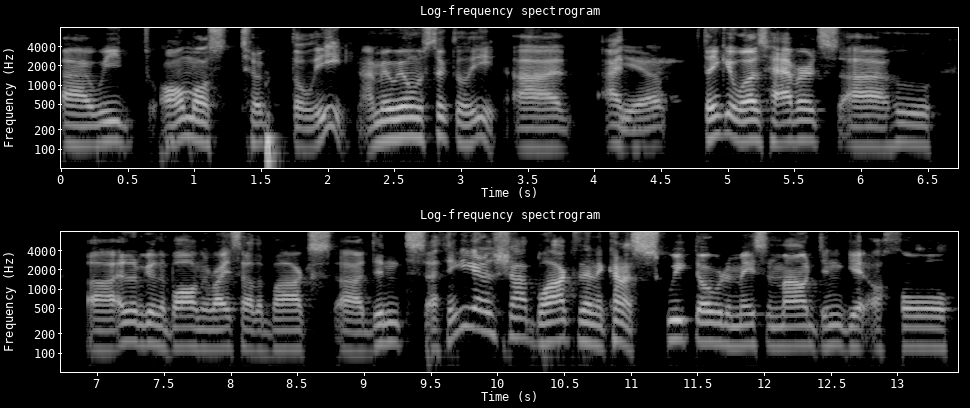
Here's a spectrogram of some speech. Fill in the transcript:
uh, we almost took the lead. I mean, we almost took the lead. Uh, I think it was Havertz uh, who uh, ended up getting the ball on the right side of the box. Uh, didn't, I think he got a shot blocked. Then it kind of squeaked over to Mason Mount, didn't get a whole,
